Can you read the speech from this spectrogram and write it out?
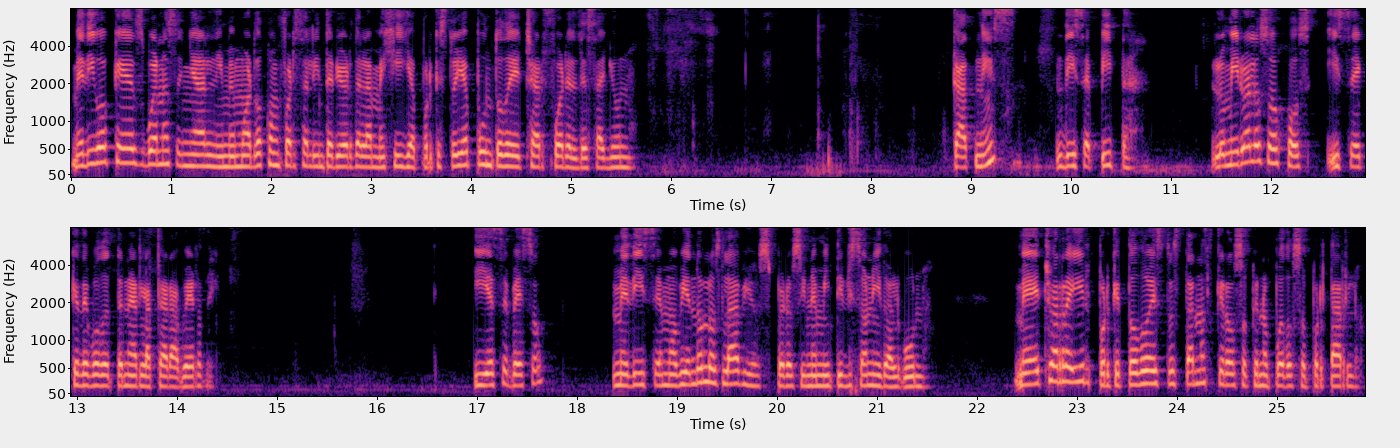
Me digo que es buena señal y me muerdo con fuerza al interior de la mejilla porque estoy a punto de echar fuera el desayuno. Katniss, dice Pita. Lo miro a los ojos y sé que debo de tener la cara verde. ¿Y ese beso? me dice, moviendo los labios, pero sin emitir sonido alguno. Me echo a reír porque todo esto es tan asqueroso que no puedo soportarlo.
